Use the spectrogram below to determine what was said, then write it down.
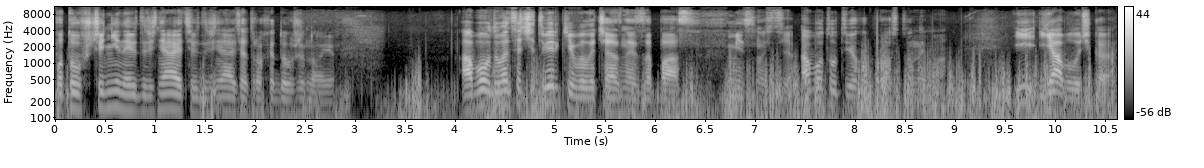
по товщині не відрізняються, відрізняються трохи довжиною. Або в 24 величезний запас міцності, або тут його просто нема. І яблучка.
